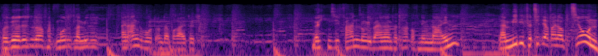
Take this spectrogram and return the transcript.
Fortuna Düsseldorf hat Moses Lamidi ein Angebot unterbreitet. Möchten Sie Verhandlungen über einen Vertrag aufnehmen? Nein. Lamidi verzichtet auf eine Option.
